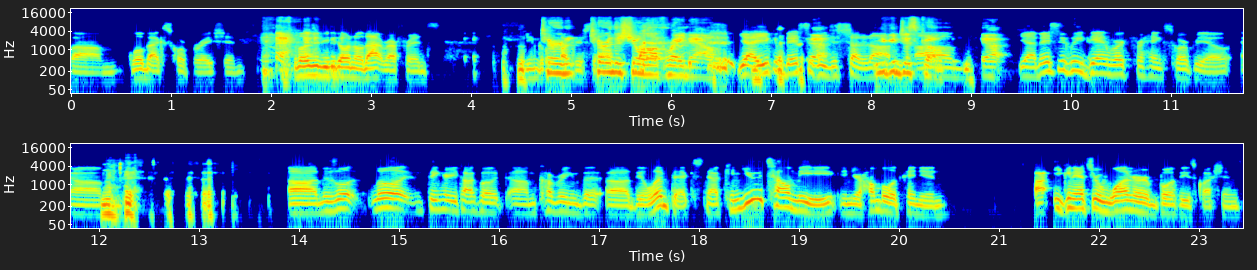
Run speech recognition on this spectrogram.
um, Globex Corporation. For those of you who don't know that reference, turn turn the show off right now. yeah, you can basically Yeah. just shut it off. You can just go. Um, Yeah. yeah, basically, Dan worked for Hank Scorpio. Um, uh, there's a little, little thing here you talk about um, covering the uh, the Olympics. Now, can you tell me, in your humble opinion, uh, you can answer one or both of these questions.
